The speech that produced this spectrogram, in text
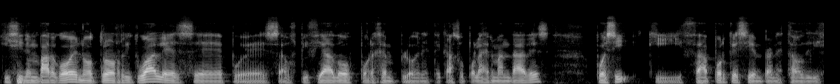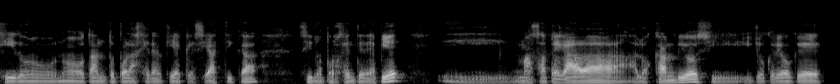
Y sin embargo, en otros rituales, eh, pues auspiciados, por ejemplo, en este caso por las hermandades, pues sí, quizá porque siempre han estado dirigidos no tanto por la jerarquía eclesiástica, sino por gente de a pie y más apegada a los cambios y yo creo que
